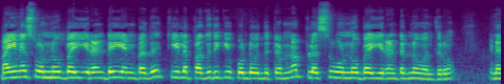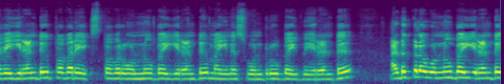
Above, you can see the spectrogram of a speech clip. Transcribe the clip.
மைனஸ் ஒன்று பை இரண்டு என்பது கீழே பகுதிக்கு கொண்டு வந்துட்டோம்னா ப்ளஸ் ஒன்று பை இரண்டுன்னு வந்துடும் எனவே இரண்டு பவர் எக்ஸ் பவர் ஒன்று பை இரண்டு மைனஸ் ஒன்று பை இரண்டு. அடுக்கில் ஒன்று பை இரண்டு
